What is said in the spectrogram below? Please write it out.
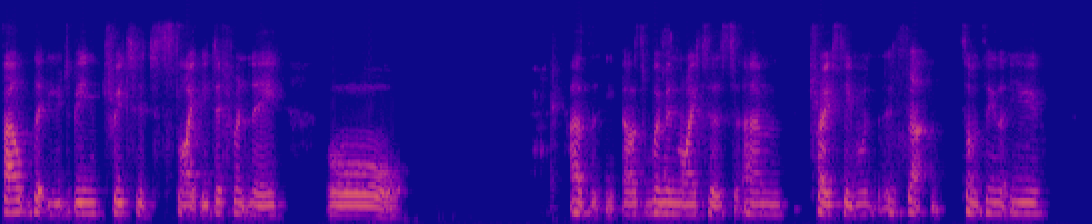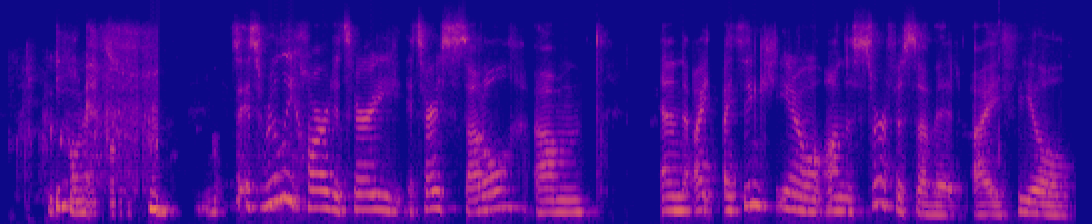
felt that you'd been treated slightly differently, or as as women writers. Um, Tracy, is that something that you could comment on? It's, it's really hard. It's very it's very subtle. Um, and I, I think, you know, on the surface of it, I feel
